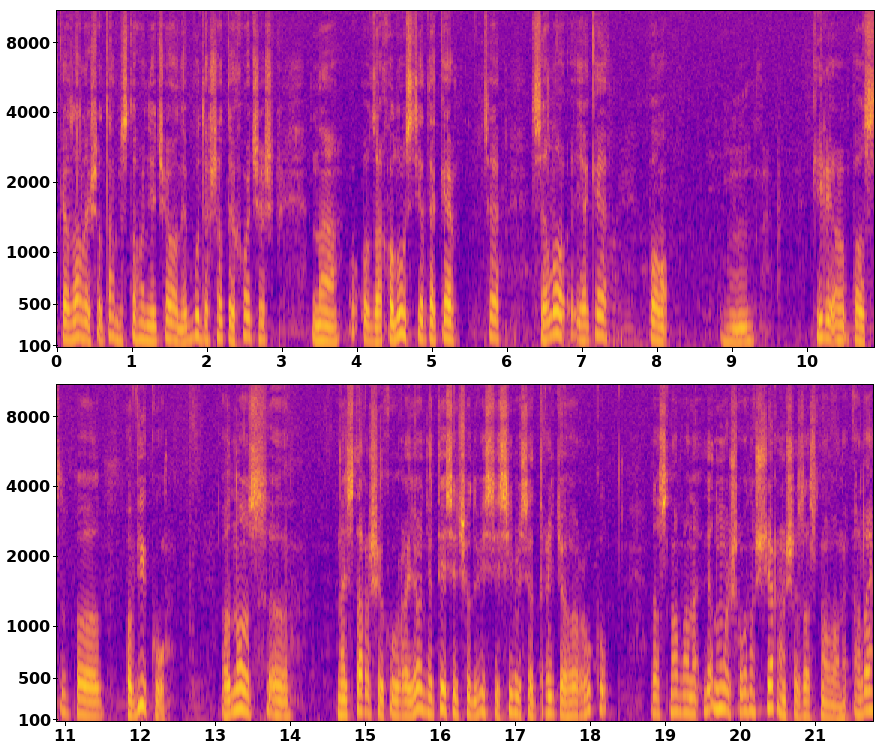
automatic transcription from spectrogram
казали, що там з того нічого не буде, що ти хочеш на захолустя таке. Це село, яке по, по, по, по віку одно з е, найстарших у районі 1273 року засноване. Я думаю, що воно ще раніше засноване, але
